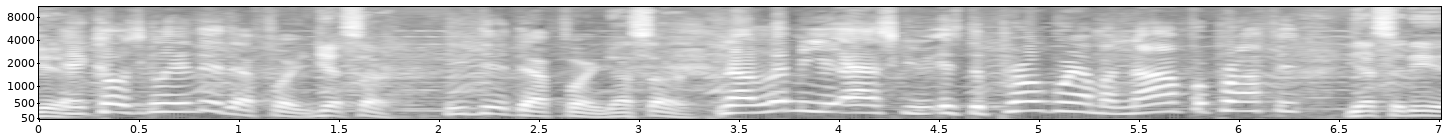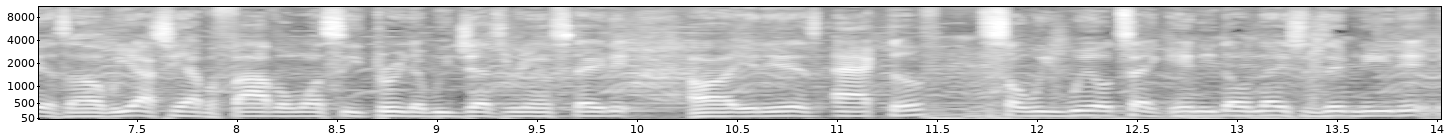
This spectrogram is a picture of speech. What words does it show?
Yeah. And Coach Glenn did that for you. Yes, sir. He did that for you. Yes, sir. Now let me ask you: Is the program a non-for-profit? Yes, it is. Uh, we actually have a 501c3 that we just reinstated. Uh, it is active, so we will take any donations if needed.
